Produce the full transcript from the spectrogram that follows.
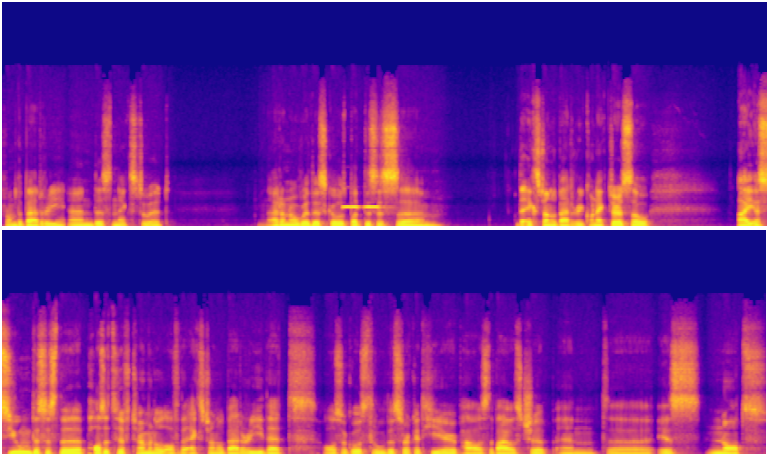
from the battery and this next to it. I don't know where this goes, but this is um, the external battery connector. So I assume this is the positive terminal of the external battery that also goes through the circuit here, powers the BIOS chip, and uh, is not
